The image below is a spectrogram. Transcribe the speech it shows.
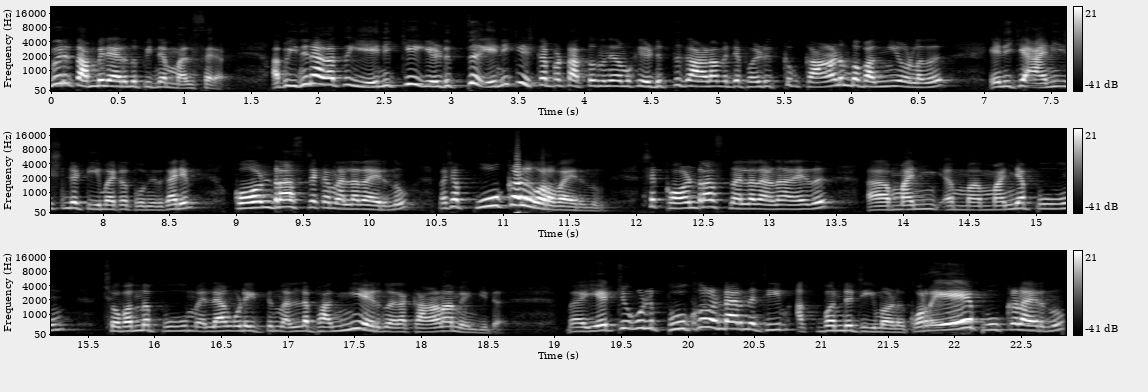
ഇവർ തമ്മിലായിരുന്നു പിന്നെ മത്സരം. അപ്പോൾ ഇതിനകത്ത് എനിക്ക് എടുത്ത് എനിക്ക് ഇഷ്ടപ്പെട്ട അത്തം തന്നെ നമുക്ക് എടുത്ത് കാണാൻ പറ്റിയ പെടുക്കും കാണുമ്പോൾ ഭംഗിയുള്ളത് എനിക്ക് അനീഷിന്റെ ടീമായിട്ടാണ് തോന്നിയത്. കാര്യം കോൺട്രാസ്റ്റ് ഒക്കെ നല്ലതായിരുന്നു. പക്ഷേ പൂക്കൾ കുറവായിരുന്നു. പക്ഷെ കോൺട്രാസ്റ്റ് നല്ലതാണ്. അതായത് മഞ്ഞ മഞ്ഞപ്പൂവും ചുവന്ന പൂവും എല്ലാം കൂടെ ഇട്ട് നല്ല ഭംഗിയായിരുന്നു അല്ല കാണാൻ വേണ്ടിയിട്ട്. ഏറ്റവും കൂടുതൽ പൂക്കൾ ഉണ്ടായിരുന്ന ടീം അക്ബറിന്റെ ടീമാണ്. കുറേ പൂക്കളായിരുന്നു.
